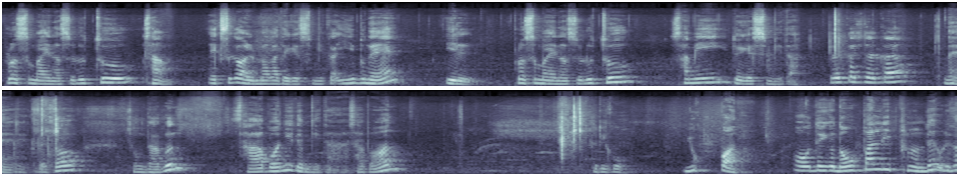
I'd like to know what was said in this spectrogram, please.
플러스 마이너스 루트 3. x가 얼마가 되겠습니까? 2분의 1 플러스 마이너스 루트 3이 되겠습니다. 여기까지 될까요? 네. 그래서 정답은 4번이 됩니다. 4번. 그리고 6번. 어, 근데 이거 너무 빨리 푸는데 우리가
